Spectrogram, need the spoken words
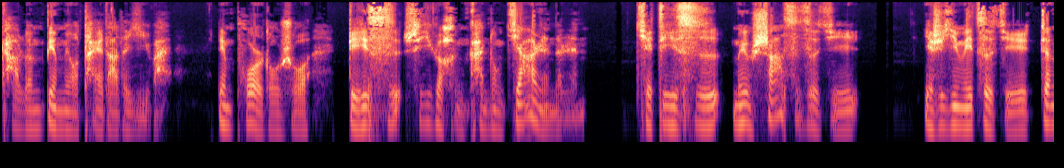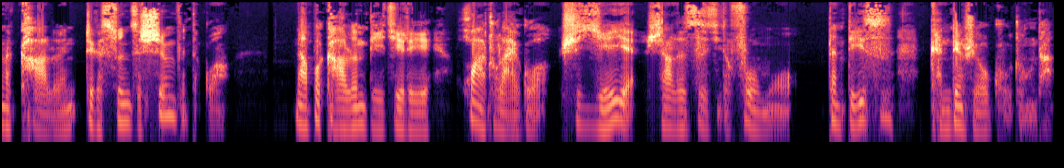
卡伦并没有太大的意外。连普尔都说，迪斯是一个很看重家人的人，且迪斯没有杀死自己，也是因为自己沾了卡伦这个孙子身份的光。那部卡伦笔记里画出来过是爷爷杀了自己的父母。但迪斯肯定是有苦衷的。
